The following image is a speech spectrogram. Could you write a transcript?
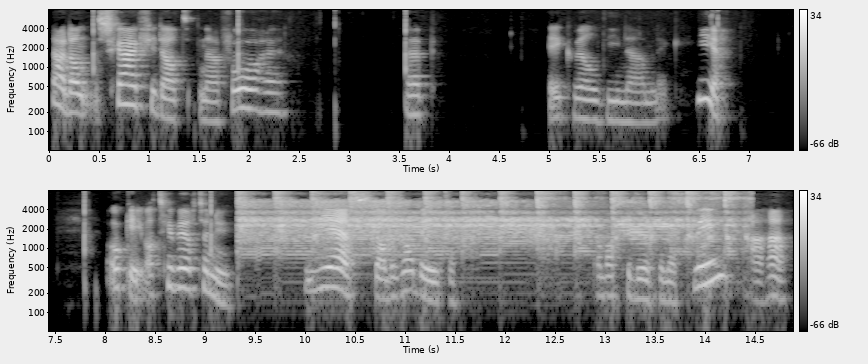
Nou, dan schuif je dat naar voren. Hup. Ik wil die namelijk hier. Oké, wat gebeurt er nu? Yes, dat is al beter. En wat gebeurt er nog? Twee. Aha.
